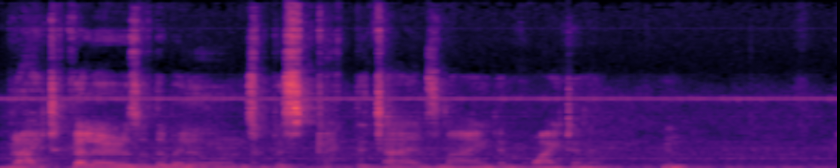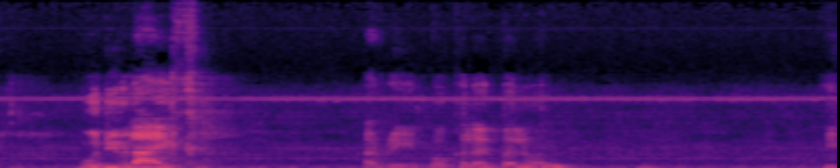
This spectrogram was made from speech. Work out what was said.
bright colors of the balloons would distract the child's mind and quieten him. Hmm? Would you like a rainbow colored balloon? He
